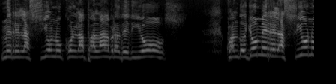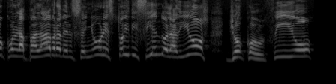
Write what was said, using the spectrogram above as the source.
Me relaciono con la palabra de Dios. Cuando yo me relaciono con la palabra del Señor, estoy diciéndole a Dios, yo confío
